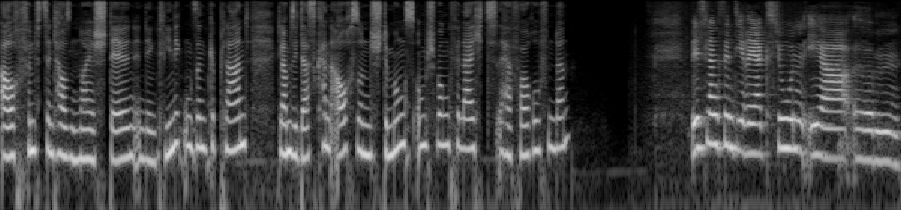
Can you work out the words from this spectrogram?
Auch 15.000 neue Stellen in den Kliniken sind geplant. Glauben Sie, das kann auch so einen Stimmungsumschwung vielleicht hervorrufen dann? Bislang sind die Reaktionen eher, ähm,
